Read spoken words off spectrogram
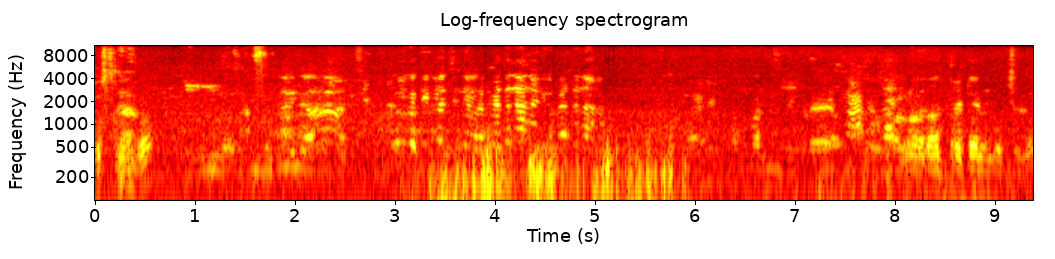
చూస్తున్నారు రాత్రి టైం వచ్చింది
